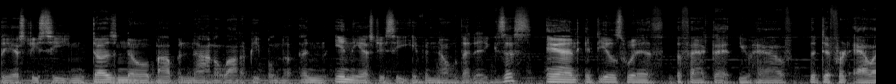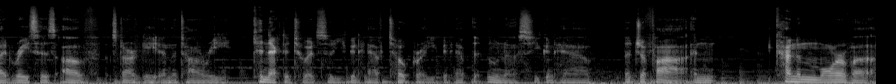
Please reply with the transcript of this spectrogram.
the SGC does know about, but not a lot of people know, in, in the SGC even know that it exists. And it deals with the fact that you have the different allied races of Stargate and the Tauri connected to it. So you can have Tok'ra, you can have the Unas, you can have the Jaffa, and kind of more of a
